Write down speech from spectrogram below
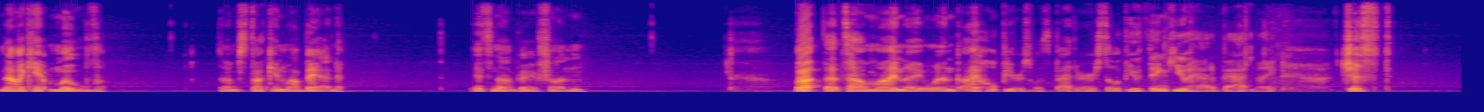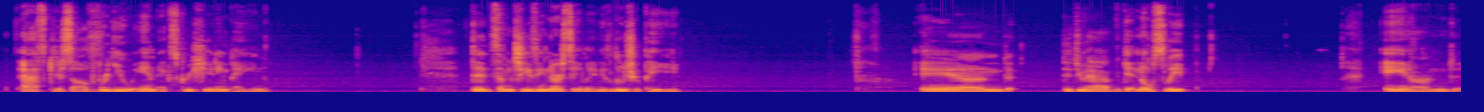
Now I can't move. And I'm stuck in my bed. It's not very fun. But that's how my night went. I hope yours was better. So if you think you had a bad night, just ask yourself were you in excruciating pain? Did some cheesy nursey ladies lose your pee? And did you have get no sleep? And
